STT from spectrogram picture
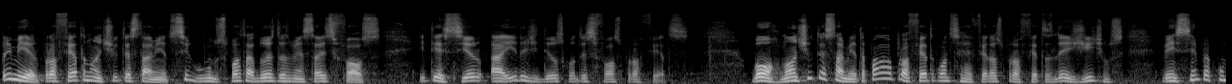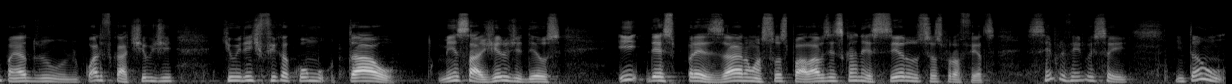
Primeiro, profeta no Antigo Testamento. Segundo, os portadores das mensagens falsas. E terceiro, a ira de Deus contra esses falsos profetas. Bom, no Antigo Testamento, a palavra profeta, quando se refere aos profetas legítimos, vem sempre acompanhado de um qualificativo de, que o identifica como tal, mensageiro de Deus, e desprezaram as suas palavras e escarneceram os seus profetas. Sempre vem com isso aí. Então,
